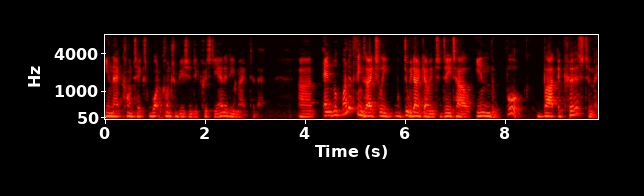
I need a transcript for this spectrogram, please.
in that context, what contribution did Christianity make to that? Uh, and look, one of the things I actually do, we don't go into detail in the book, but occurs to me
